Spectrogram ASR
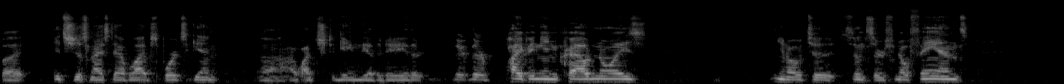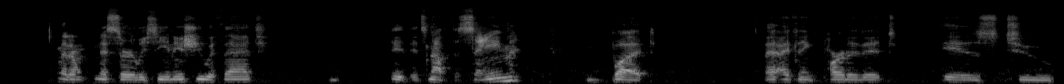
But it's just nice to have live sports again. Uh, I watched a game the other day. They're, they're they're piping in crowd noise. You know, to since there's no fans, I don't necessarily see an issue with that. It, it's not the same, but I, think part of it is to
